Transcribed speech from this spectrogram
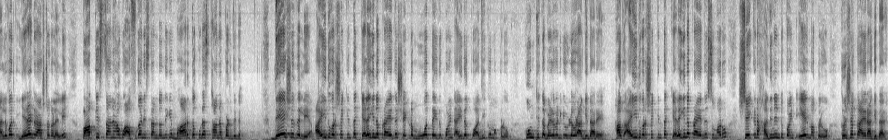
ನಲವತ್ತೆರಡು ರಾಷ್ಟ್ರಗಳಲ್ಲಿ ಪಾಕಿಸ್ತಾನ ಹಾಗೂ ಅಫ್ಘಾನಿಸ್ತಾನದೊಂದಿಗೆ ಭಾರತ ಕೂಡ ಸ್ಥಾನ ಪಡೆದಿದೆ. ದೇಶದಲ್ಲಿ ಐದು ವರ್ಷಕ್ಕಿಂತ ಕೆಳಗಿನ ಪ್ರಾಯದ ಶೇಕಡ ಮೂವತ್ತೈದು ಪಾಯಿಂಟ್ ಐದಕ್ಕೂ ಅಧಿಕ ಮಕ್ಕಳು ಕುಂಠಿತ ಬೆಳವಣಿಗೆ ಉಳ್ಳವರಾಗಿದ್ದಾರೆ. ಹಾಗೂ ಐದು ವರ್ಷಕ್ಕಿಂತ ಕೆಳಗಿನ ಪ್ರಾಯದ ಸುಮಾರು ಶೇಕಡ ಹದಿನೆಂಟು ಪಾಯಿಂಟ್ ಏಳು ಮಕ್ಕಳು ಕೃಷಕಾಯರಾಗಿದ್ದಾರೆ.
